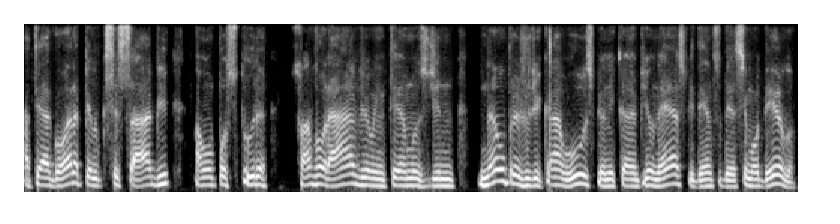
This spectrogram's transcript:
Até agora, pelo que se sabe, há uma postura favorável em termos de não prejudicar a USP, Unicamp e Unesp dentro desse modelo,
